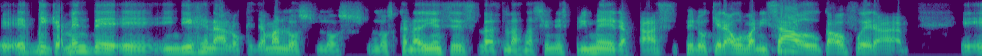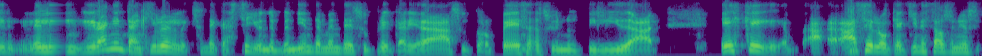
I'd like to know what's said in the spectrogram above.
eh, étnicamente eh, indígena, lo que llaman los, los, los canadienses, las, las, naciones primeras, pero que era urbanizado, educado fuera, el, gran intangible de la elección de Castillo, independientemente de su precariedad, su torpeza, su inutilidad, es que hace lo que aquí en Estados Unidos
